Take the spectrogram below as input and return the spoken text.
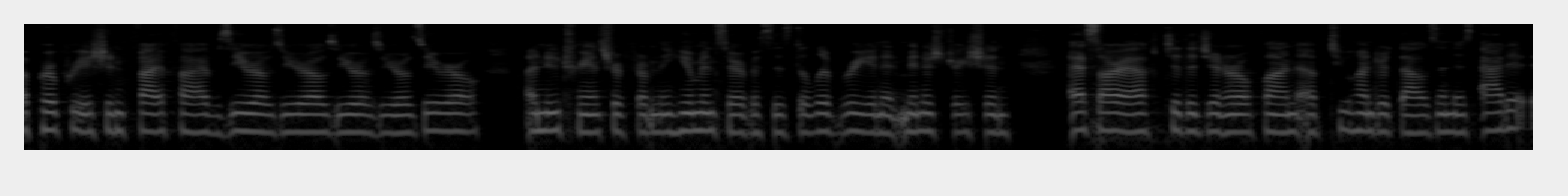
appropriation 5500000, a new transfer from the Human Services Delivery and Administration SRF to the general fund of 200,000 is added.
